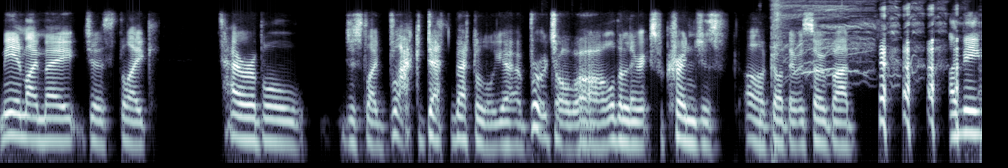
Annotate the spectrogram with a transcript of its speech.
me and my mate just like terrible, just like black death metal. Yeah, brutal. oh, all the lyrics were cringes. Oh god, they were so bad. I mean,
